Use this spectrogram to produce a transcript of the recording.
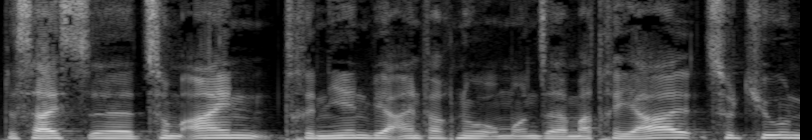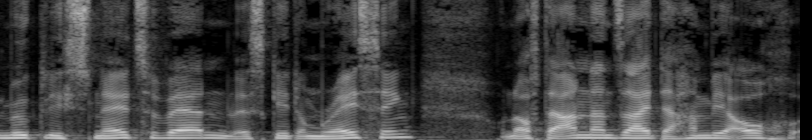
Das heißt, äh, zum einen trainieren wir einfach nur, um unser Material zu tun, möglichst schnell zu werden. Es geht um Racing. Und auf der anderen Seite haben wir auch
